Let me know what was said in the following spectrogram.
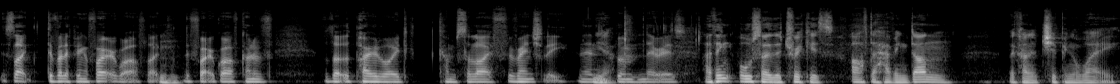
it's like developing a photograph. Like the photograph kind of, the, the Polaroid comes to life eventually, and then Yeah. boom, there is. I think also the trick is after having done the kind of chipping away,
